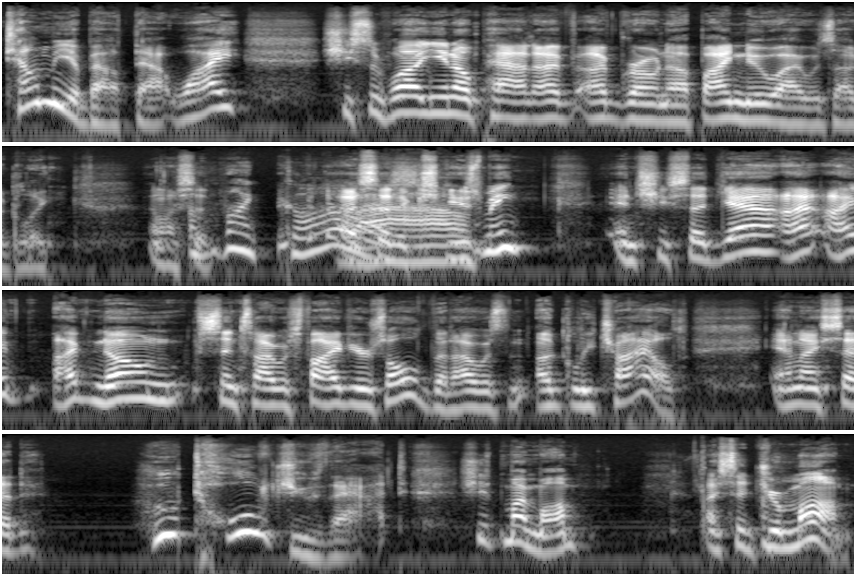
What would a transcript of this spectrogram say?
tell me about that. Why? She said, well, you know, Pat, I've, I've grown up. I knew I was ugly. And I said, Oh my God. I said, "Excuse me," and she said, "Yeah, I, I I've known since I was five years old that I was an ugly child." And I said, "Who told you that?" She said, "My mom." I said, "Your mom?"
